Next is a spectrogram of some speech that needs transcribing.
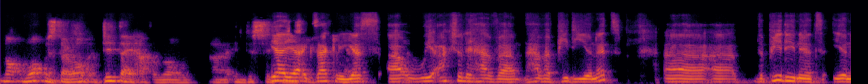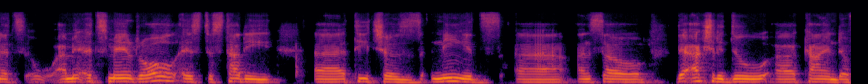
not what was their role, but did they have a role uh, in decisions? Yeah, yeah, exactly. Yes, uh, we actually have a, have a PD unit. Uh, uh the PD unit unit, I mean, its main role is to study uh, teachers' needs, uh, and so they actually do a kind of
